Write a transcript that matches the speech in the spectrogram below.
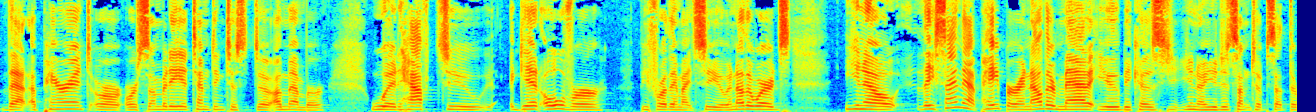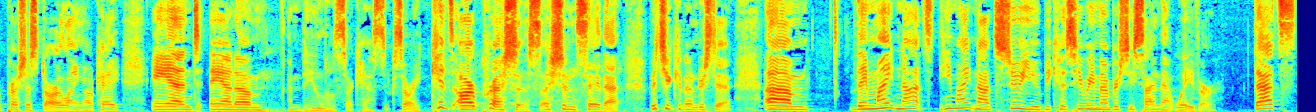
that a parent or, or somebody attempting to, a member would have to get over before they might sue you. In other words, you know, they signed that paper and now they're mad at you because you know you did something to upset their precious darling, okay? And and um, I'm being a little sarcastic. Sorry, kids are precious. I shouldn't say that, but you can understand. Um, they might not. He might not sue you because he remembers he signed that waiver. That's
